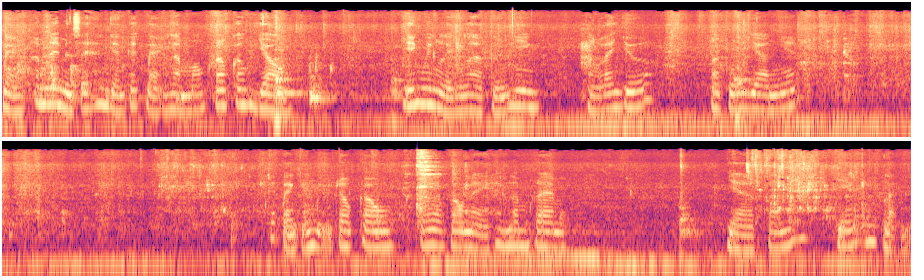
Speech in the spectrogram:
các bạn, hôm nay mình sẽ hướng dẫn các bạn làm món rau câu giòn với nguyên liệu là tự nhiên bằng lá dứa và củ dền nhé. Các bạn chuẩn bị rau câu cái rau câu này 25 gram. Và tắm chén nước lạnh.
